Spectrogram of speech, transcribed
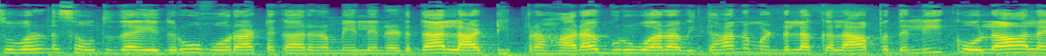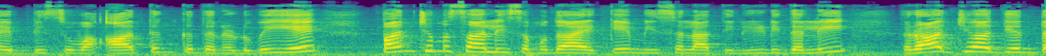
ಸುವರ್ಣಸೌಧದ ಎದುರು ಹೋರಾಟಗಾರರ ಮೇಲೆ ನಡೆದ ಲಾಠಿ ಪ್ರಹಾರ ಗುರುವಾರ ವಿಧಾನಮಂಡಲ ಕಲಾಪದಲ್ಲಿ ಕೋಲಾಹಲ ಎಬ್ಬಿಸುವ ಆತಂಕದ ನಡುವೆಯೇ ಪಂಚಮಸಾಲಿ ಸಮುದಾಯಕ್ಕೆ ಮೀಸಲಾತಿ ನೀಡಿದಲ್ಲಿ ರಾಜ್ಯಾದ್ಯಂತ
